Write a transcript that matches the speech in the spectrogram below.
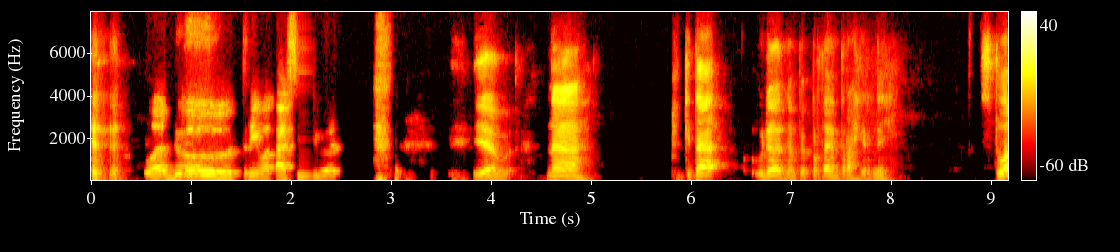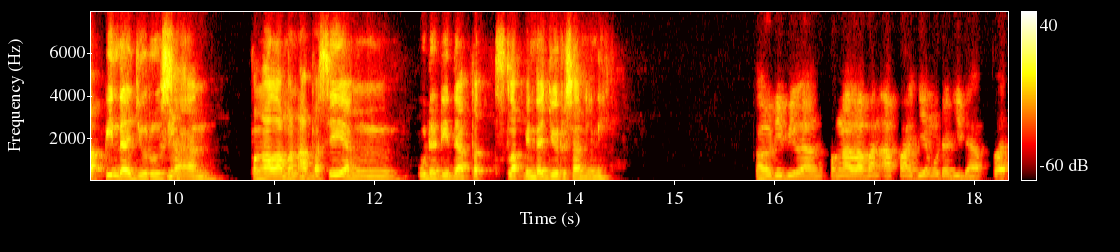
Waduh, terima kasih buat Iya. Nah, kita udah sampai pertanyaan terakhir nih. Setelah pindah jurusan, pengalaman Hmm. apa sih yang udah didapat setelah pindah jurusan ini? Kalau dibilang pengalaman apa aja yang udah didapat,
